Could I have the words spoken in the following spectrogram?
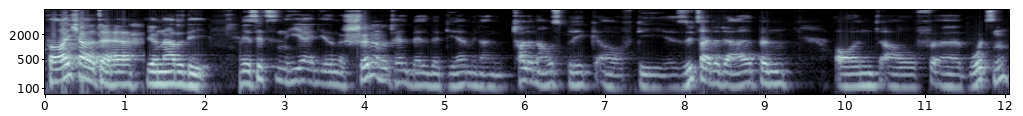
Frau Eichhalter, Herr Leonardi, wir sitzen hier in Ihrem schönen Hotel Belvedere mit einem tollen Ausblick auf die Südseite der Alpen und auf äh, Bozen.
